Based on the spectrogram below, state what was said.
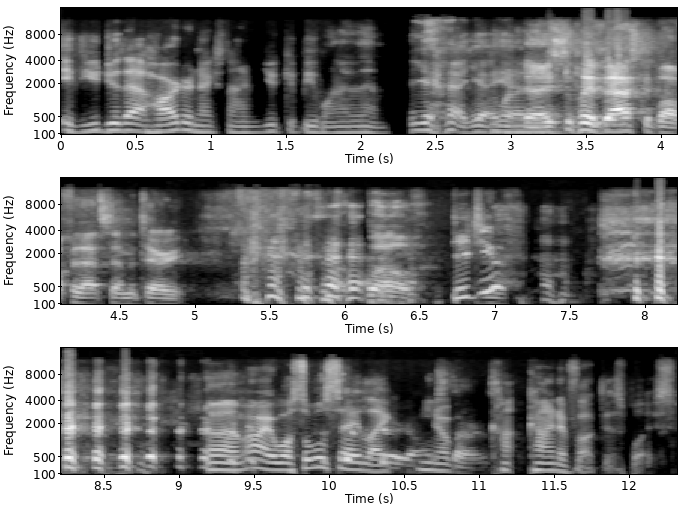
"If you do that harder next time, you could be one of them." yeah, yeah, One of Yeah, I used to play basketball for that cemetery. Twelve. Did you? Um, all right. Well, so we'll say like you know, All-Stars. kind of fuck this place.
